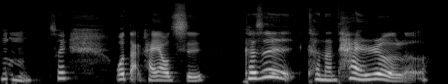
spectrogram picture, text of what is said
嗯，所以我打开要吃，可是可能太热了，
